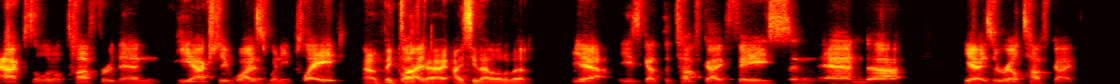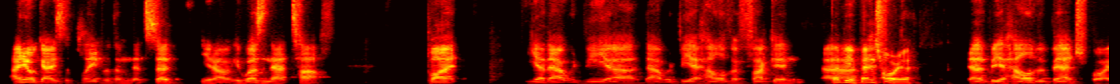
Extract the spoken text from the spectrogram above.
acts a little tougher than he actually was when he played oh big tough guy. I see that a little bit. Yeah he's got the tough guy face and and uh yeah he's a real tough guy. I know guys that played with him that said you know he wasn't that tough but yeah, that would be uh that would be a hell of a fucking uh, that'd be a bench for you. That'd be a hell of a bench, boy.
